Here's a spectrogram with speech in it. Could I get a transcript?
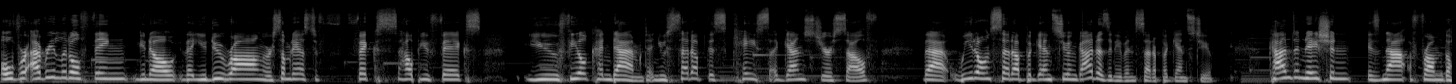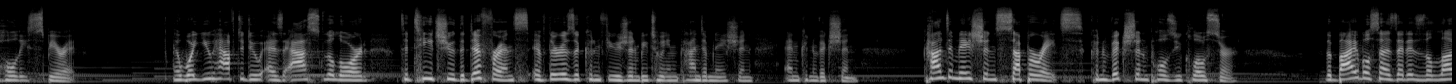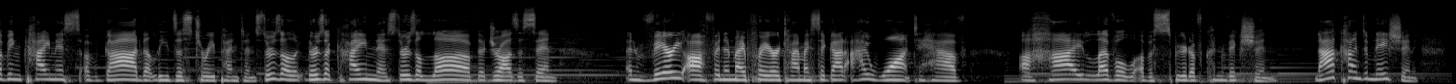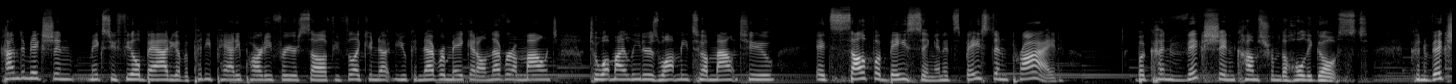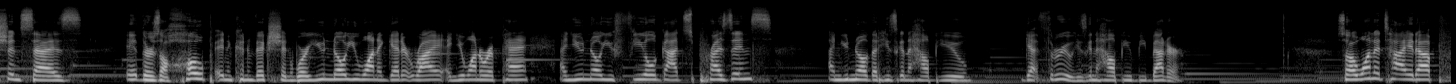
over every little thing, you know, that you do wrong or somebody has to fix, help you fix, you feel condemned and you set up this case against yourself that we don't set up against you and God doesn't even set up against you. Condemnation is not from the Holy Spirit. And what you have to do is ask the Lord to teach you the difference if there is a confusion between condemnation and conviction. Condemnation separates, conviction pulls you closer. The Bible says that it is the loving kindness of God that leads us to repentance. There's a, there's a kindness, there's a love that draws us in. And very often in my prayer time, I say, God, I want to have a high level of a spirit of conviction, not condemnation. Condemnation makes you feel bad. You have a pity patty party for yourself. You feel like you, ne- you can never make it. I'll never amount to what my leaders want me to amount to. It's self abasing and it's based in pride. But conviction comes from the Holy Ghost. Conviction says, it, there's a hope in conviction where you know you want to get it right and you want to repent and you know you feel God's presence and you know that He's going to help you get through. He's going to help you be better. So I want to tie it up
